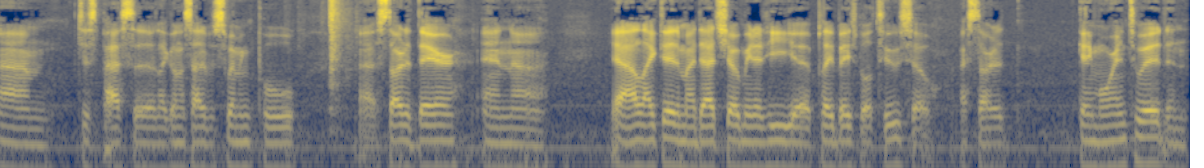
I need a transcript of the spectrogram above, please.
um, just past the, like on the side of a swimming pool. Uh, started there and uh, yeah, I liked it. And my dad showed me that he uh, played baseball too, so I started getting more into it and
